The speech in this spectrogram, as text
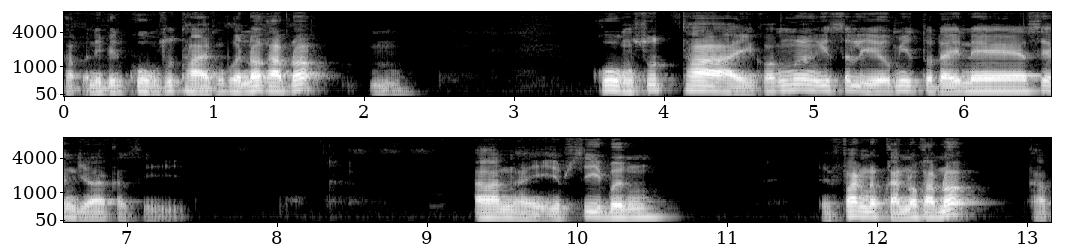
ครับ อันนี้เป็นโค้งสุดท้ายของเพิ่นเนาะครับเนาะอืมโค้งสุดท้ายของเมืองอิสราเอลมีตัวใดแน่เสียงยากระสิ อ่านให้ FC เบิงได้ฟังนำกันเนาะครับเนาะครับ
